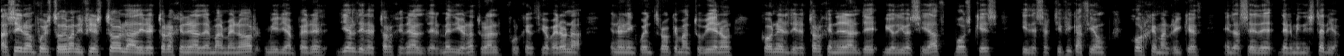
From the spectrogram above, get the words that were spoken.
Así lo han puesto de manifiesto la directora general del Mar Menor, Miriam Pérez, y el director general del Medio Natural, Fulgencio Verona, en el encuentro que mantuvieron con el director general de Biodiversidad, Bosques y de Certificación, Jorge Manríquez, en la sede del Ministerio.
